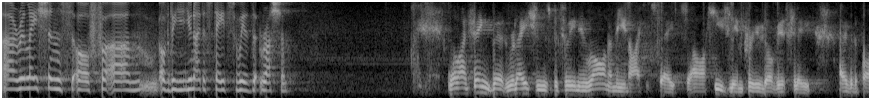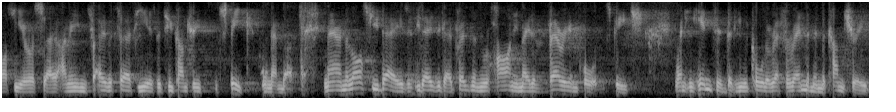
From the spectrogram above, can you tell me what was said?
uh, relations of, um, of the United States with Russia? Well, I think that relations between Iran and the United States are hugely improved, obviously, over the past year or so. I mean, for over 30 years, the two countries speak, remember. Now, in the last few days, a few days ago, President Rouhani made a very important speech when he hinted that he would call a referendum in the country.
